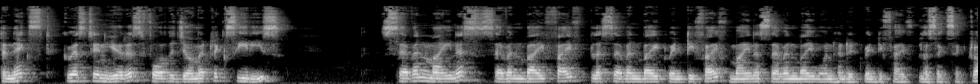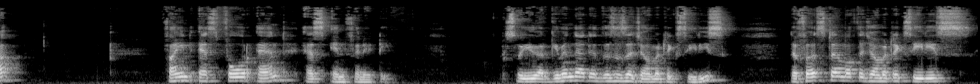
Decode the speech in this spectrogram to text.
The next question here is for the geometric series. 7 minus 7 by 5 plus 7 by 25 minus 7 by 125 plus etc. Find S4 and S infinity. So you are given that this is a geometric series. The first term of the geometric series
